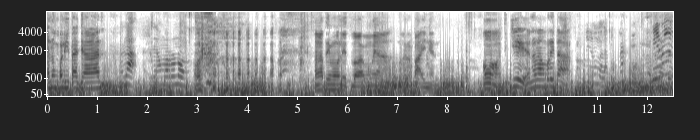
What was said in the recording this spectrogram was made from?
Anong balita dyan? Wala. Hindi ako marunong. Angatin mo ulit, baka mamaya wala ng pain yan. Oh, Tiji, ano na ang balita? Ayun, malapit na. Oh, Meron!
